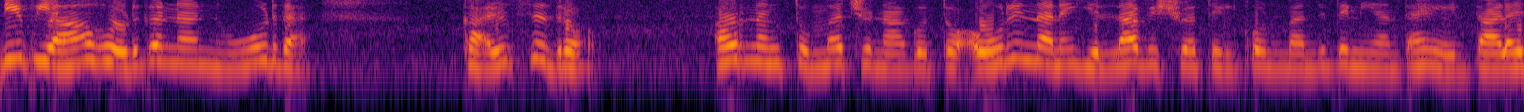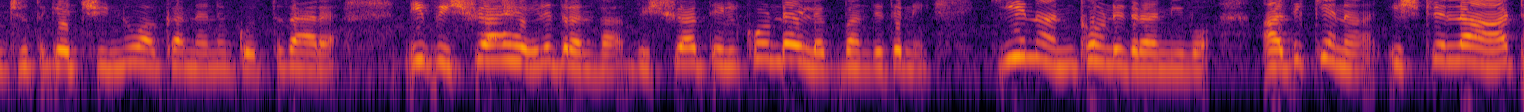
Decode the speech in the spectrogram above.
ನೀವು ಯಾವ ಹುಡುಗನ ನೋಡ್ದೆ? ಕಳ್ಸಿದ್ರು. ಅವ್ರು ನಂಗೆ ತುಂಬ ಚೆನ್ನಾಗಿ ಗೊತ್ತು. ಅವರಿಂದಾನೇ ಎಲ್ಲ ವಿಶ್ವ ತಿಳ್ಕೊಂಡು ಬಂದಿದ್ದೀನಿ ಅಂತ ಹೇಳ್ತಾಳೆ. ಜೊತೆಗೆ ಚಿನ್ನು ಅಕ್ಕ ನನಗೆ ಗೊತ್ತಿದ್ದಾರೆ ನೀವು ವಿಷಯ ಹೇಳಿದ್ರಲ್ವ? ವಿಶ್ವ ತಿಳ್ಕೊಂಡೇ ಇಲ್ಲಕ್ಕೆ ಬಂದಿದ್ದೀನಿ. ಏನು ಅಂದ್ಕೊಂಡಿದ್ರ ನೀವು? ಅದಕ್ಕೇನ? ಇಷ್ಟೆಲ್ಲ ಆಟ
